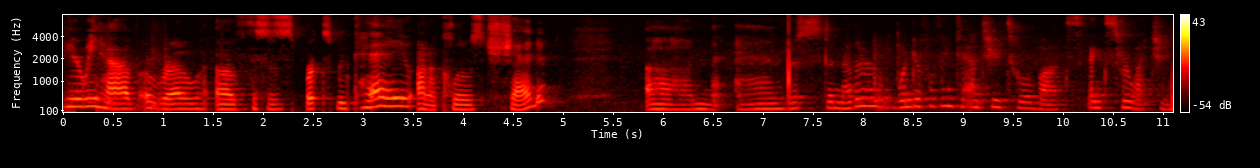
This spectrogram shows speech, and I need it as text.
Here we have a row of, this is Brooks Bouquet on a closed shed. Um, and just another wonderful thing to add to your toolbox. Thanks for watching.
